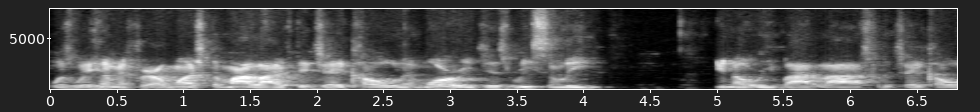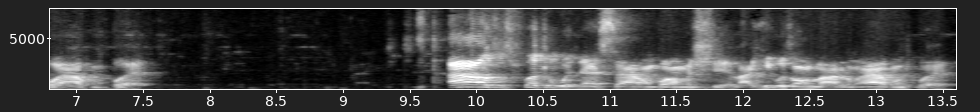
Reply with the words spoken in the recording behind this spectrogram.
was with him and Pharoahe Monch, the My Life that J. Cole and Morray just recently, you know, revitalized for the J. Cole album. But I was just fucking with that sound bomb and shit. Like he was on a lot of them albums, but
